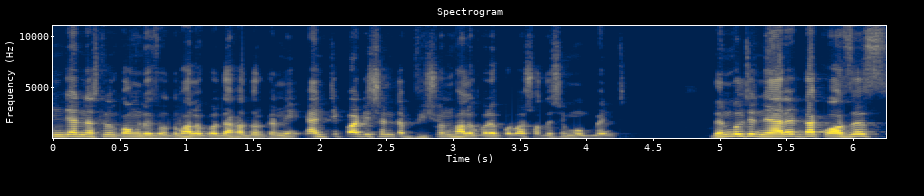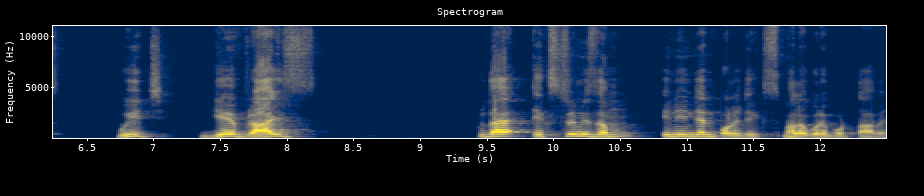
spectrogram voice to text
Indian National Congress অত ভালো করে দেখার দরকার নেই। অ্যান্টি পার্টিশনটা ভীষণ ভালো করে পড়বা স্বদেশী মুভমেন্ট দেন বলছে narrate the causes which gave rise to the extremism in Indian politics ভালো করে পড়তে হবে।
